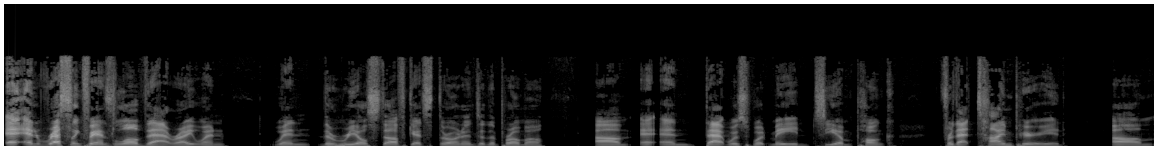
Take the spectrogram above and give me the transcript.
And, and wrestling fans love that, right? When when the real stuff gets thrown into the promo. Um, and, and, that was what made CM Punk for that time period um,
